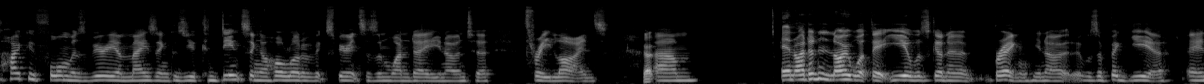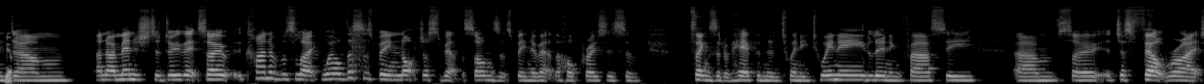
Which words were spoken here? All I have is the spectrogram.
haiku form is very amazing because you're condensing a whole lot of experiences in one day, you know, into three lines. Yep. Um, and I didn't know what that year was going to bring. You know, it was a big year, and yep. um, and I managed to do that. So it kind of was like, well, this has been not just about the songs; it's been about the whole process of things that have happened in 2020, learning Farsi. Um, so it just felt right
